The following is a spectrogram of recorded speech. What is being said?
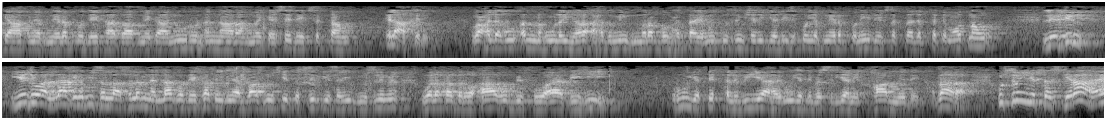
کہ آپ نے اپنے رب کو دیکھا، تو آپ نے کہا نور النارا میں کیسے دیکھ سکتا ہوں؟ الاخر وحلبوا انه لن يرى احد منكم ربه حتى يموت مسلم. شریف کی حدیث کوئی اپنے رب کو نہیں دیکھ سکتا جب تک کہ موت نہ ہو. لیکن یہ جو اللہ کے نبی صلی اللہ علیہ وسلم نے اللہ کو دیکھا تو ابن عباس نے اس کی تفسیر کی صحیح مسلم ہے. وَلَقَدْ رَآهُ بِفُؤَادِهِ. رویت قلبیہ ہے رویت بصریہ نے یعنی خواب میں دیکھا. بارہ اس میں یہ تذکرہ ہے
